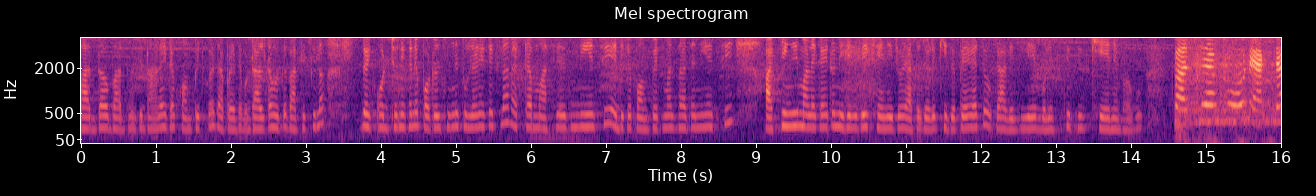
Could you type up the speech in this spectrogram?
ভাত দাও ভাত দাও। বলছি, দাঁড়া, এটা কমপ্লিট করে তারপরে দেবো। ডালটা হতে বাকি ছিল। তো ওর জন্য এখানে পটল, চিংড়ি তুলে রেখেছিলাম। একটা মাছের নিয়েছি, এদিকে পম্পেট মাছ ভাজা নিয়েছি। আর চিংড়ি মালাইকারিটা নিজে নিজেই খেয়ে নিয়েছি। ওর এত জোরে খিদে পেয়ে গেছে। ওকে আগে দিয়ে বলেছি যে, তুই খেয়ে নে বাবু। বাচ্চা এখন একটা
